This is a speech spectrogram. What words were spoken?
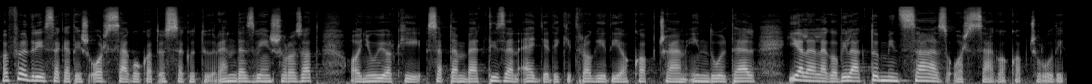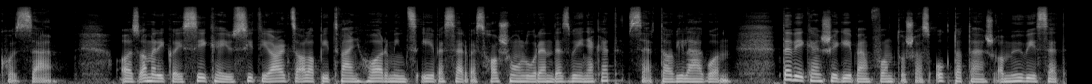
A földrészeket és országokat összekötő rendezvénysorozat a New Yorki szeptember 11-i tragédia kapcsán indult el, jelenleg a világ több mint száz országa kapcsolódik hozzá. Az amerikai székhelyű City Arts Alapítvány 30 éve szervez hasonló rendezvényeket szerte a világon. Tevékenységében fontos az oktatás, a művészet,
